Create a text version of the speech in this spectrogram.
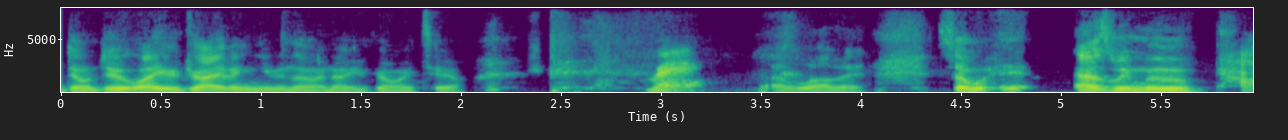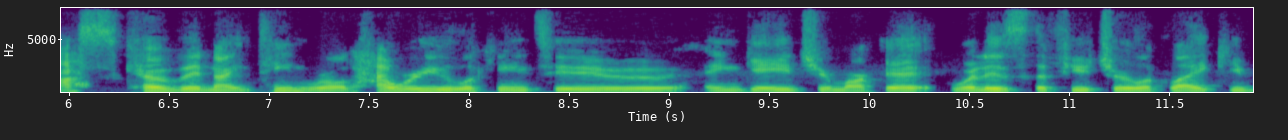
don't do it while you're driving, even though I know you're going to. Right. I love it. So it, as we move past COVID-19 world, how are you looking to engage your market? What does the future look like? You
